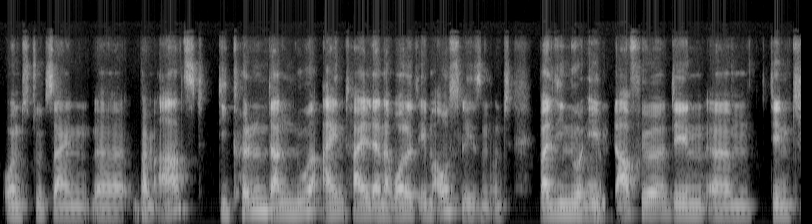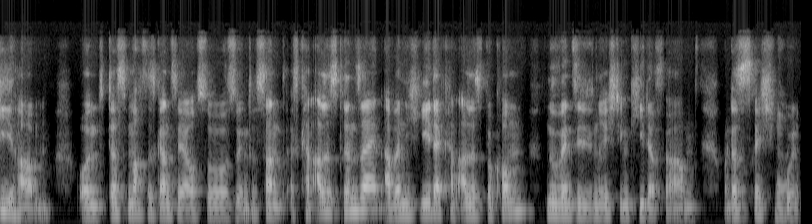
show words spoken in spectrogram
und du sein äh, beim Arzt, die können dann nur einen Teil deiner Wallet eben auslesen und weil die nur ja. eben dafür den, ähm, den Key haben. Und das macht das Ganze ja auch so, so interessant. Es kann alles drin sein, aber nicht jeder kann alles bekommen, nur wenn sie den richtigen Key dafür haben. Und das ist richtig ja. cool.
